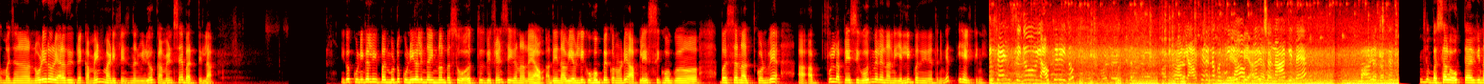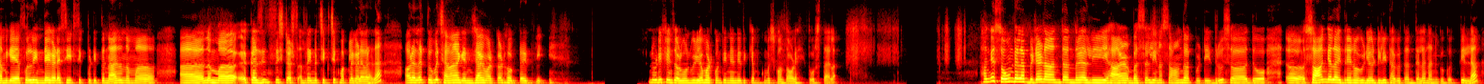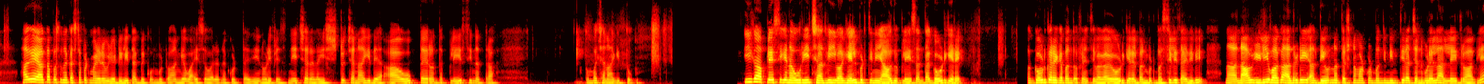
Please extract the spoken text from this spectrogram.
ತುಂಬ ಜನ ನೋಡಿರೋರು ಯಾರಾದರೂ ಇದ್ದರೆ ಕಮೆಂಟ್ ಮಾಡಿ ಫ್ರೆಂಡ್ಸ್ ನನ್ನ ವಿಡಿಯೋ ಕಮೆಂಟ್ಸೇ ಬರ್ತಿಲ್ಲ. ಈಗ ಕುಣಿಗಲ್ಲಿಗೆ ಬಂದ್ಬಿಟ್ಟು ಕುಣಿಗಲ್ಲಿಂದ ಇನ್ನೊಂದು ಬಸ್ಸು ಹತ್ತಿದ್ವಿ ಫ್ರೆಂಡ್ಸ್ ಈಗ ನಾನು ಯಾವ ಅದೇ ನಾವು ಎಲ್ಲಿಗೆ ಹೋಗಬೇಕು ನೋಡಿ ಆ ಪ್ಲೇಸಿಗೆ ಹೋಗೋ ಬಸ್ಸನ್ನು ಹತ್ಕೊಂಡ್ವಿ. ಆ ಫುಲ್ ಆ ಪ್ಲೇಸಿಗೆ ಹೋದ್ಮೇಲೆ ನಾನು ಎಲ್ಲಿಗೆ ಬಂದಿದ್ದೀನಿ ಅಂತ ನಿಮಗೆ ಹೇಳ್ತೀನಿ. ಫ್ರೆಂಡ್ಸ್ ಇದು ಯಾವ ಕೆರೆ ಇದು? ಯಾವ ಕೆರೆನೋ ಗೊತ್ತಿಲ್ಲ ಚೆನ್ನಾಗಿದೆ. ಬಸ್ಸಲ್ಲಿ ಹೋಗ್ತಾ ಇದ್ವಿ ನಮಗೆ ಫುಲ್ ಹಿಂದೆಗಡೆ ಸೀಟ್ ಸಿಕ್ಬಿಟ್ಟಿತ್ತು. ನಾನು ನಮ್ಮ ನಮ್ಮ ಕಸಿನ್ ಸಿಸ್ಟರ್ಸ್ ಅಂದರೆ ಇನ್ನು ಚಿಕ್ಕ ಚಿಕ್ಕ ಮಕ್ಳುಗಳವರೆಲ್ಲ, ಅವರೆಲ್ಲ ತುಂಬ ಚೆನ್ನಾಗಿ ಎಂಜಾಯ್ ಮಾಡ್ಕೊಂಡು ಹೋಗ್ತಾ ಇದ್ವಿ. ನೋಡಿ ಫ್ರೆಂಡ್ಸ್ ಅವಳು ಒಂದು ವಿಡಿಯೋ ಮಾಡ್ಕೊತೀನಿ ಅಂದಿದ್ದಕ್ಕೆ ಮುಖ ಮುಚ್ಕೊತಾವಳೆ ತೋರಿಸ್ತಾ ಇಲ್ಲ. ಹಾಗೆ ಸೌಂಡ್ ಎಲ್ಲ ಬಿಡೋಣ ಅಂತಂದರೆ ಅಲ್ಲಿ ಹಾ ಬಸ್ಸಲ್ಲಿ ಏನೋ ಸಾಂಗ್ ಹಾಕ್ಬಿಟ್ಟಿದ್ರು. ಸೊ ಅದು ಸಾಂಗ್ ಎಲ್ಲ ಇದ್ರೇನೋ ವಿಡಿಯೋ ಡಿಲೀಟ್ ಆಗುತ್ತೆ ಅಂತೆಲ್ಲ ನನಗೂ ಗೊತ್ತಿಲ್ಲ. ಹಾಗೆ ಯಾಕಪ್ಪ ಸುಮ್ಮನೆ ಕಷ್ಟಪಟ್ಟು ಮಾಡಿರೋ ವಿಡಿಯೋ ಡಿಲೀಟ್ ಆಗಬೇಕು ಅಂದ್ಬಿಟ್ಟು ಹಾಗೆ ವಾಯ್ಸ್ ಓವರನ್ನು ಕೊಡ್ತಾ ಇದ್ದೀನಿ. ನೋಡಿ ಫ್ರೆಂಡ್ಸ್ ನೇಚರ್ ಎಲ್ಲ ಎಷ್ಟು ಚೆನ್ನಾಗಿದೆ. ಆ ಹೋಗ್ತಾ ಇರೋಂಥ ಪ್ಲೇಸಿನ ಹತ್ರ. ತುಂಬ ಚೆನ್ನಾಗಿತ್ತು. ಈಗ ಆ ಪ್ಲೇಸಿಗೆ ನಾವು ರೀಚ್ ಆದ್ವಿ. ಇವಾಗ ಹೇಳ್ಬಿಡ್ತೀನಿ ಯಾವುದು ಪ್ಲೇಸ್ ಅಂತ. ಗೌಡ್ಗೆರೆ. ಗೌಡ್ಗೆರೆಗೆ ಬಂದೋ ಫ್ರೆಂಡ್ಸ್ ಇವಾಗ ಗೌಡ್ಗೆರೆಯಲ್ಲಿ ಬಂದ್ಬಿಟ್ಟು ಬಸ್ ಇಳಿತಾ ಇದ್ದೀವಿ. ನಾವು ಇಳಿಯುವಾಗ ಆಲ್ರೆಡಿ ಆ ದೇವ್ರನ್ನ ದರ್ಶನ ಮಾಡ್ಕೊಂಡು ಬಂದು ನಿಂತಿರೋ ಜನಗಳೆಲ್ಲ ಅಲ್ಲೇ ಇದ್ದರು ಆಗಲೇ.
